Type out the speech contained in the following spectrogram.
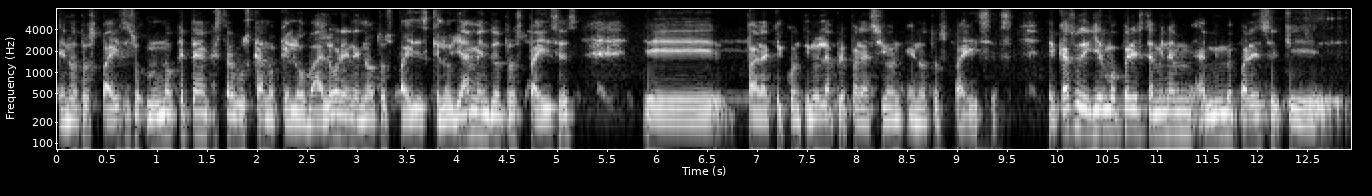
en otros países, no que tenga que estar buscando, que lo valoren en otros países, que lo llamen de otros países eh, para que continúe la preparación en otros países. El caso de Guillermo Pérez también a mí, me parece que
